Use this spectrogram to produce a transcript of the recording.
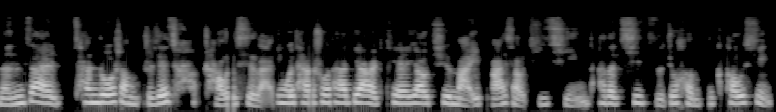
能在餐桌上直接吵吵起来，因为他说他第二天要去买一把小提琴，他的妻子就很不高兴，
